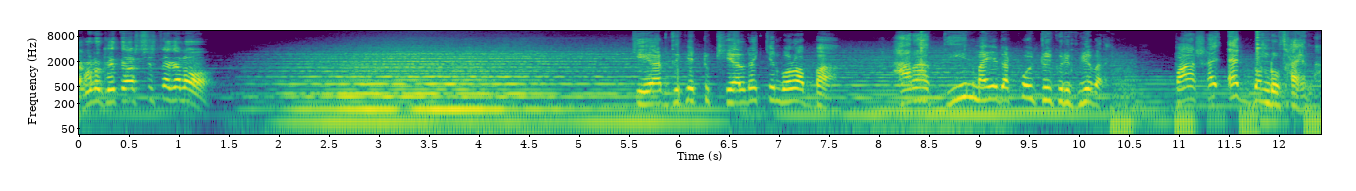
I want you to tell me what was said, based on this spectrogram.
এখনও খেতে আসছিস না কেন? কেয়ার দিকে একটু খেয়াল রাখছেন বড় আব্বা। সারা দিন মাইয়েটা টই টই করে ঘুরে বেড়ায়। বাসায় এক দণ্ড থাকে না।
